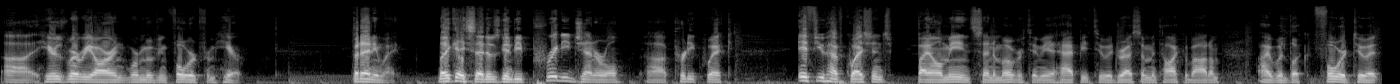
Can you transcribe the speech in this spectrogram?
Uh, here's where we are, and we're moving forward from here. But anyway, like I said, it was going to be pretty general, uh, pretty quick. If you have questions, by all means, send them over to me. I'm happy to address them and talk about them. I would look forward to it.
